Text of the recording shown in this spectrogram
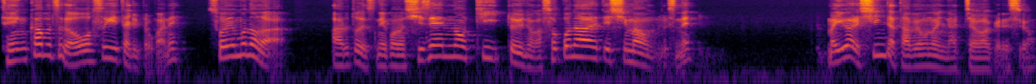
添加物が多すぎたりとかね、そういうものがあるとですね、この自然の木というのが損なわれてしまうんですね。まあ、いわゆる死んだ食べ物になっちゃうわけですよ。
